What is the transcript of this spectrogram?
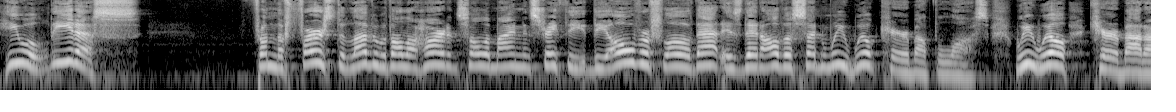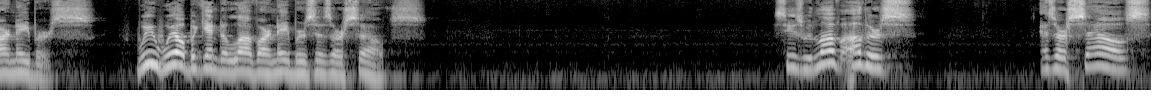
he will lead us from the first to love Him with all our heart and soul and mind and strength. The, the overflow of that is that all of a sudden we will care about the lost. We will care about our neighbors. We will begin to love our neighbors as ourselves. See, as we love others as ourselves,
